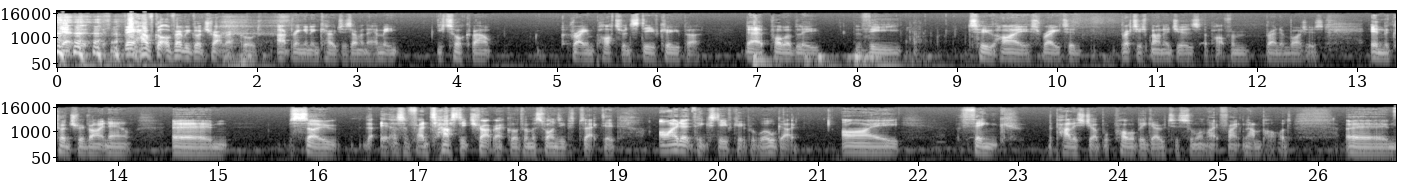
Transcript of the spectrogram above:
yeah, they have got a very good track record at bringing in coaches, haven't they? I mean, you talk about Graham Potter and Steve Cooper. They're probably the two highest rated British managers, apart from Brendan Rodgers, in the country right now. Um, so that's a fantastic track record from a Swansea perspective. I don't think Steve Cooper will go. I think the Palace job will probably go to someone like Frank Lampard. Um,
